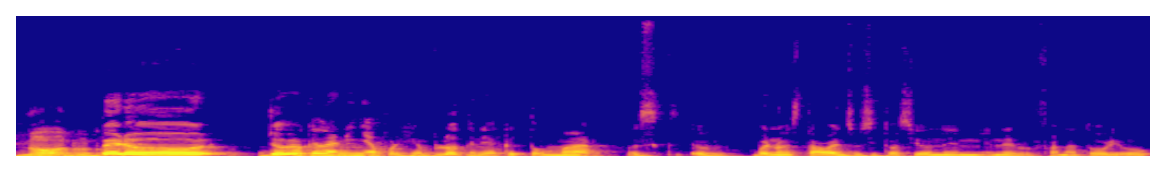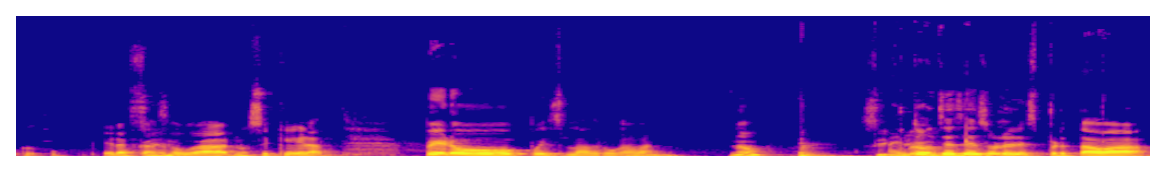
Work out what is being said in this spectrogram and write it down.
No, no, no. Pero yo veo que la niña, por ejemplo, tenía que tomar, eh, bueno, estaba en su situación en, el orfanatorio, era casa hogar, no sé qué era, pero pues la drogaban, ¿no? Sí, Entonces eso le despertaba,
